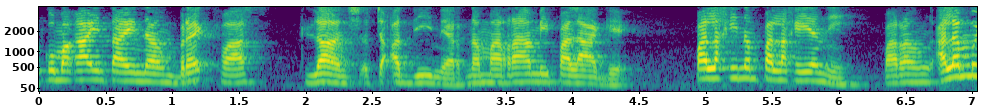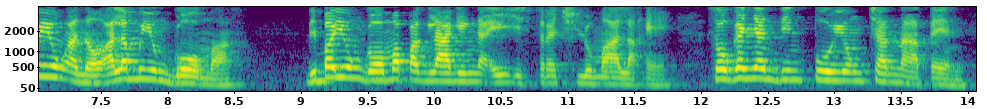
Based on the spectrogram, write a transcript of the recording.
kumakain tayo ng breakfast, lunch, at saka dinner na marami palagi, palaki ng palaki yan eh. Parang, alam mo yung ano, alam mo yung goma. Di ba yung goma pag laging nai-stretch, lumalaki? So, ganyan din po yung tiyan natin.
